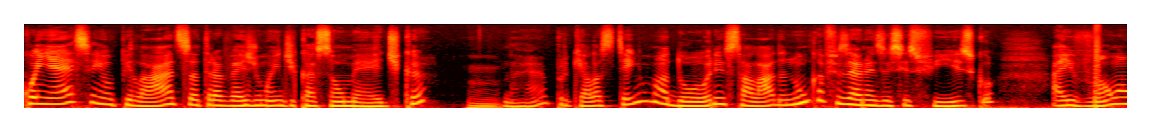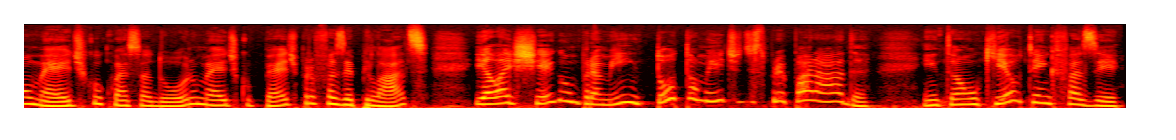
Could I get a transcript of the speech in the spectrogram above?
conhecem o Pilates através de uma indicação médica, hum. né? Porque elas têm uma dor instalada, nunca fizeram exercício físico, aí vão ao médico com essa dor, o médico pede para fazer Pilates e elas chegam para mim totalmente despreparada. Então, o que eu tenho que fazer?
